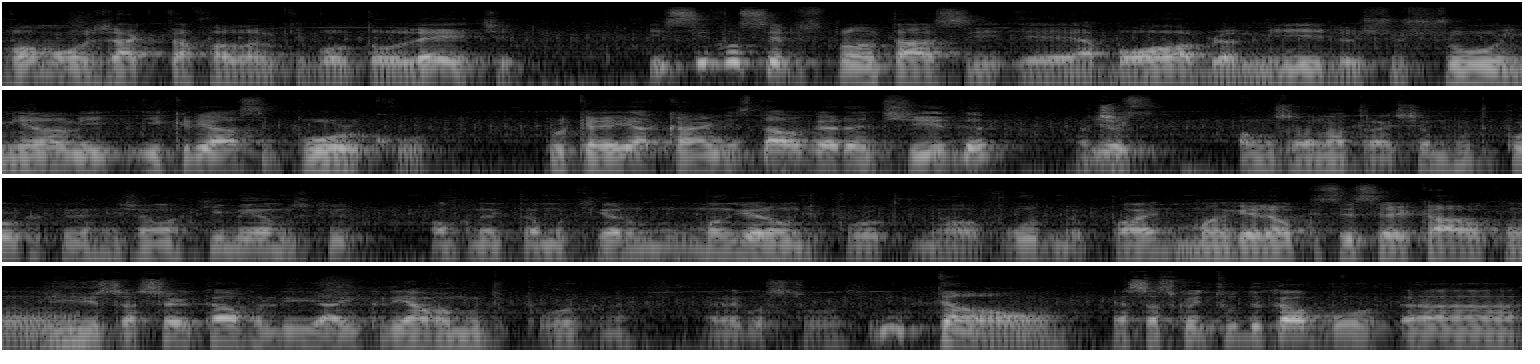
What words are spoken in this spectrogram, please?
vamos, já que tá falando que voltou o leite, e se você plantasse eh, abóbora, milho, chuchu, inhame e criasse porco? Porque aí a carne estava garantida. E Antes- os- Há uns anos atrás tinha muito porco aqui na região, aqui mesmo, que, onde nós estamos aqui, era um mangueirão de porco do meu avô, do meu pai. o mangueirão que se cercava com. Isso, acercava ali, aí criava muito porco, né? Era gostoso. Então, Essas coisas tudo acabou. Ah,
